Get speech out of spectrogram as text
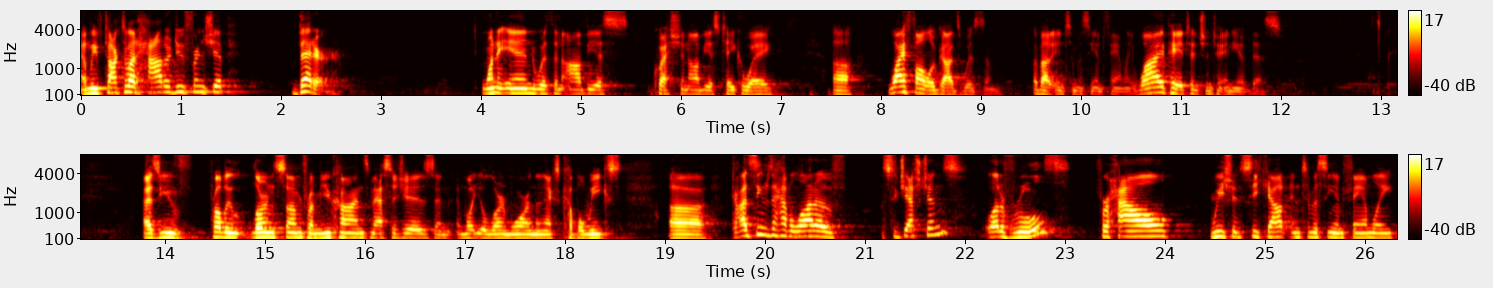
And we've talked about how to do friendship better. I want to end with an obvious question, obvious takeaway. Uh, why follow God's wisdom about intimacy and family? Why pay attention to any of this? As you've probably learned some from Yukon's messages and, and what you'll learn more in the next couple weeks, uh, God seems to have a lot of suggestions, a lot of rules for how we should seek out intimacy and family.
